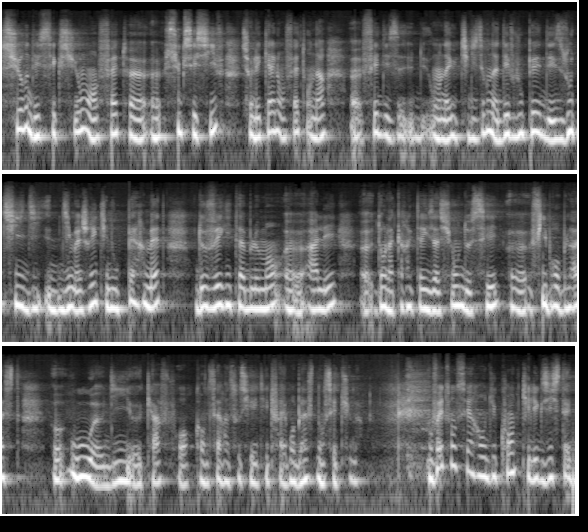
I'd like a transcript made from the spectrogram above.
sur des sections en fait euh, successives sur lesquelles en fait on a fait des, on a utilisé, on a développé des outils d'imagerie qui nous permettent de véritablement aller dans la caractérisation de ces fibres fibroblastes euh, ou euh, dit euh, CAF pour Cancer Associated Fibroblast dans ces tumeurs. En fait, on s'est rendu compte qu'il existait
